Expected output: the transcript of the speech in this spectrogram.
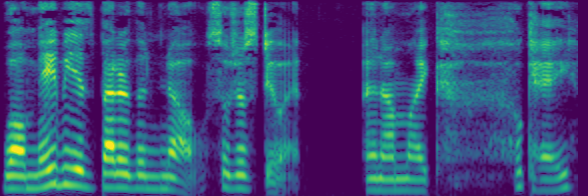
"Well, maybe is better than no, so just do it." And I'm like, "Okay.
